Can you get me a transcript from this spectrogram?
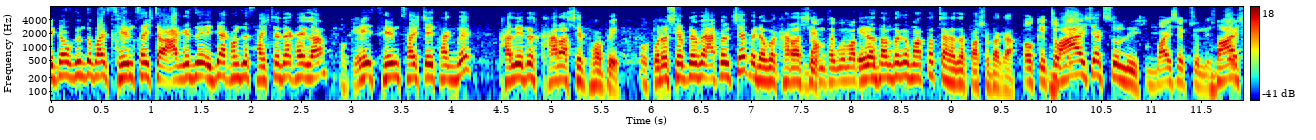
এটাও কিন্তু ভাই সেম সাইজটা আগে যে এই যে এখন যে সাইজটা দেখাইলাম এই সেম সাইজটাই থাকবে। খালি এটা খারা শেপ হবে। ওটা শেপটা হবে আপেল শেপ এটা হবে খারা শেপ দাম থাকবে মাত্র? এটার দাম থাকবে মাত্র চার হাজার পাঁচশো টাকা। বাইশ একচল্লিশ। বাইশ একচল্লিশ। বাইশ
